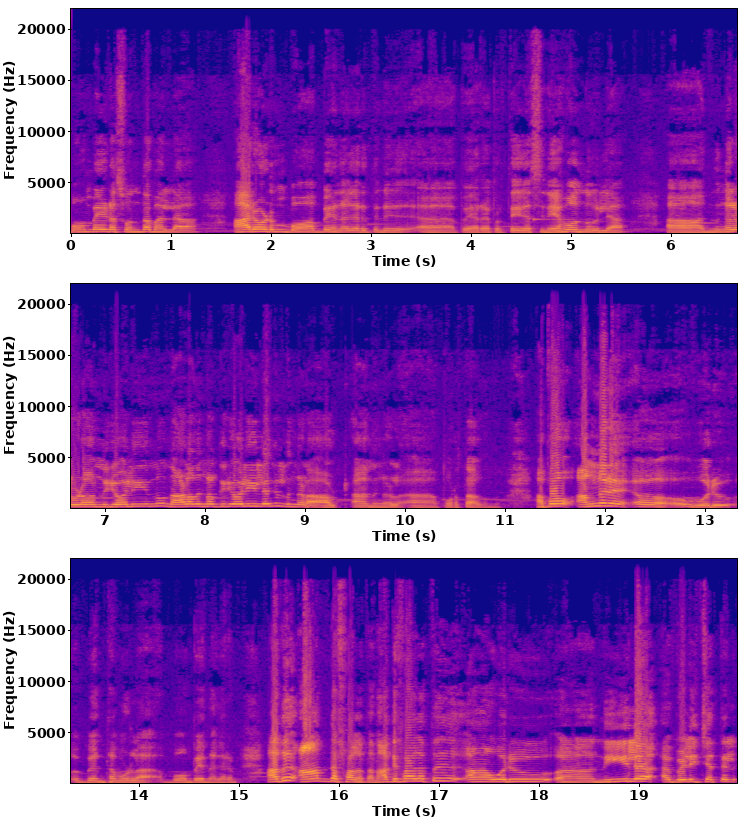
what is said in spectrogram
ബോംബെയുടെ സ്വന്തമല്ല. ആരോടും ബോംബെ നഗരത്തിന് വേറെ പ്രത്യേക സ്നേഹമൊന്നുമില്ല. നിങ്ങളിവിടെ വന്ന് ജോലി ചെയ്യുന്നു. നാളെ നിങ്ങൾക്ക് ജോലിയില്ലെങ്കിൽ നിങ്ങൾ ഔട്ട് നിങ്ങൾ പുറത്താകുന്നു. അപ്പോൾ അങ്ങനെ ഒരു ബന്ധമുള്ള ബോംബെ നഗരം. അത് ആദ്യ ഭാഗത്താണ്. ആദ്യ ഭാഗത്ത് ഒരു നീല വെളിച്ചത്തിൽ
